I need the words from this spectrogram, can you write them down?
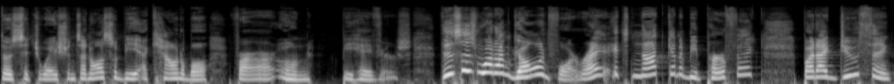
those situations and also be accountable for our own behaviors. This is what I'm going for, right? It's not going to be perfect, but I do think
